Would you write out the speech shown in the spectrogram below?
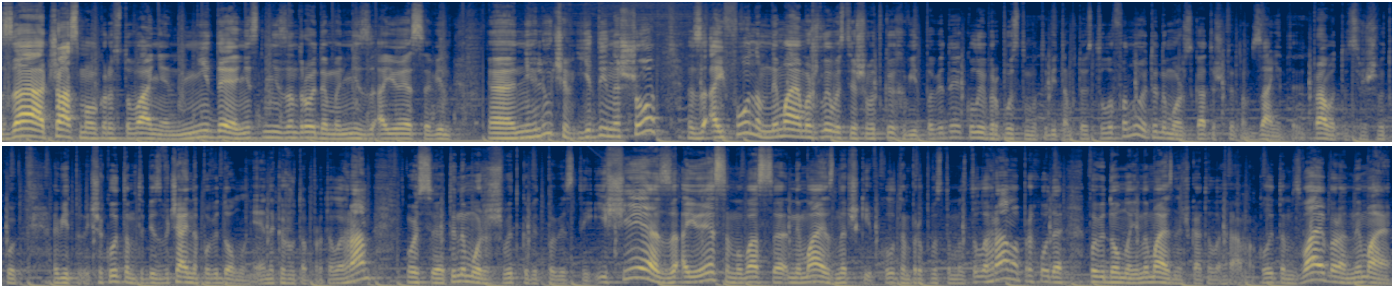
за час мого користування ніде ні, з- ні з андроїдами, ні з iOS він е, не глючив. Єдине, що з айфоном немає можливості швидких відповідей. Коли, припустимо, тобі там хтось телефонує, ти не можеш сказати, що ти там зайнятий, відправити цю швидку відповідь. Чи коли там тобі звичайне повідомлення, я не кажу там про Telegram, ось е, ти не можеш швидко відповісти. І ще з iOS у вас немає значків. Коли там, припустимо, з Telegram приходить повідомлення, немає значка Telegram. Коли там з Viber немає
